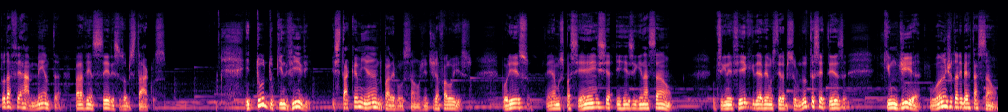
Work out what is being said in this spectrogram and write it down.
toda a ferramenta para vencer esses obstáculos. E tudo que vive está caminhando para a evolução, a gente já falou isso. Por isso, tenhamos paciência e resignação, o que significa que devemos ter absoluta certeza que um dia o anjo da libertação,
